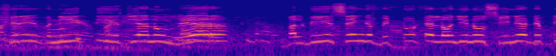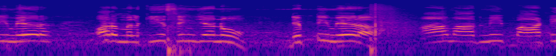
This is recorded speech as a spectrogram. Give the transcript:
ਸ਼੍ਰੀ ਵਨੀਤ ਧੀਰ ਜੀ ਨੂੰ ਮੇਅਰ ਬਲਬੀਰ ਸਿੰਘ ਬਿੱਟੂ ਢਿੱਲੋਂ ਜੀ ਨੂੰ ਸੀਨੀਅਰ ਡਿਪਟੀ ਮੇਅਰ ਔਰ ਮਲਕੀਤ ਸਿੰਘ ਜੀ ਨੂੰ deputy mayor Aam Aadmi Party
